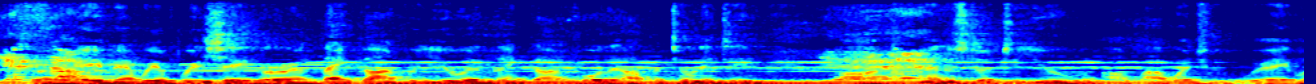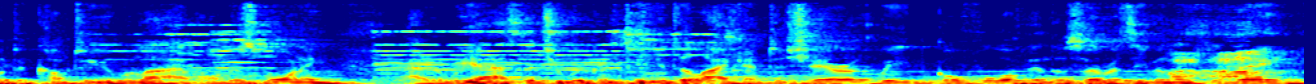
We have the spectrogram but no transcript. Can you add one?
Yes, so, amen. We appreciate her and thank God for you and thank God for the opportunity uh, to minister to you uh, by which we're able to come to you live on this morning. And we ask that you would continue to like and to share as we go forth in the service even on today.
